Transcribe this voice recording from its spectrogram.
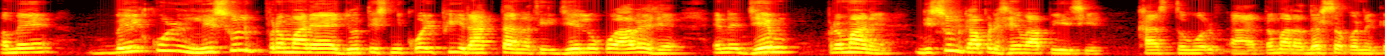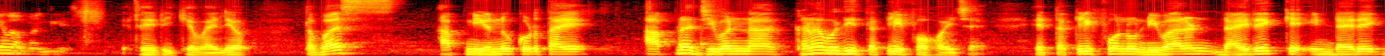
અમે બિલકુલ નિઃશુલ્ક પ્રમાણે જ્યોતિષની કોઈ ફી રાખતા નથી. જે લોકો આવે છે એને જે પ્રમાણે નિઃશુલ્ક આપણે સેવા આપીએ છીએ ખાસ તો આ તમારા દર્શકોને કહેવા માંગીએ છીએ રેડી કહેવાય. લ્યો. તો બસ આપની અનુકૂળતાએ આપના જીવનના ઘણા બધી તકલીફો હોય છે. એ તકલીફોનું નિવારણ ડાયરેક્ટ કે ઇનડાયરેક્ટ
